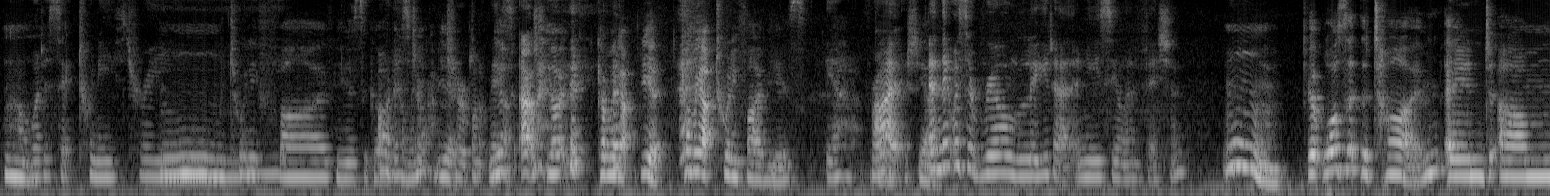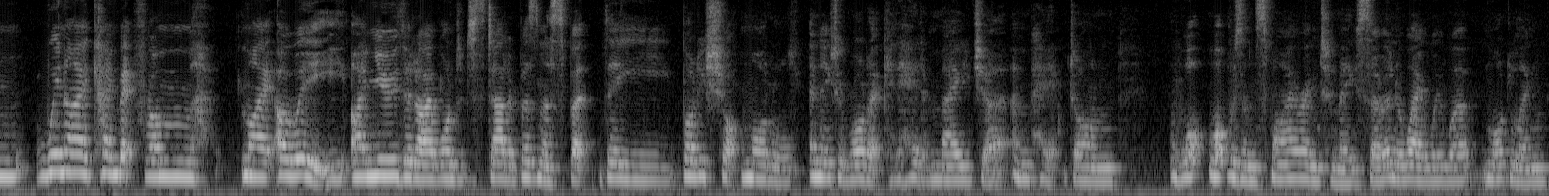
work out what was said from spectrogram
Oh, mm. what is that? 23? Mm, 25 years ago. Oh, that's true. I'm yeah. Yeah. no, coming up, yeah, coming up 25 years. Yeah, right. Yeah. And that was a real leader in New Zealand fashion. Mm, it was at the time, and um, when I came back from my OE, I knew that I wanted to start a business, but the body shop model, Anita Roddick, had had a major impact on what what was inspiring to me. So in a way, we were modelling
